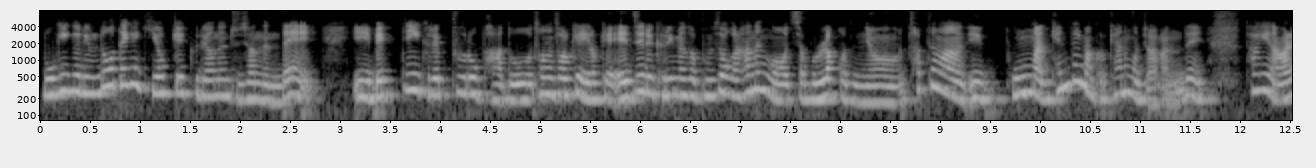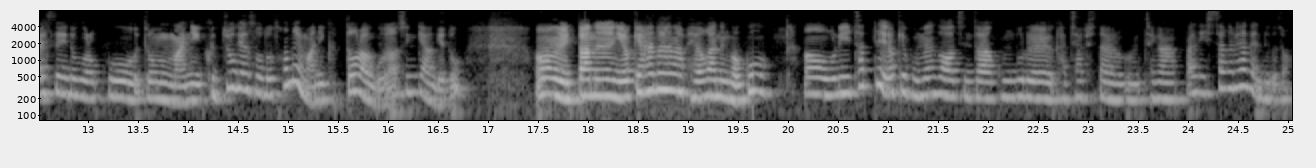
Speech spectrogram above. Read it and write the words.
모기 그림도 되게 귀엽게 그려는 주셨는데 이 맥디 그래프로 봐도 저는 저렇게 이렇게 에지를 그리면서 분석을 하는 거 진짜 몰랐거든요. 차트만 이 봉만 캔들만 그렇게 하는 건 줄 알았는데 자기는 RSA도 그렇고 좀 많이 그쪽에서도 선을 많이 긋더라고요. 신기하게도. 어, 일단은 이렇게 하나하나 배워가는 거고, 어, 우리 차트 이렇게 보면서 진짜 공부를 같이 합시다, 여러분. 제가 빨리 시작을 해야 되는데, 그죠?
